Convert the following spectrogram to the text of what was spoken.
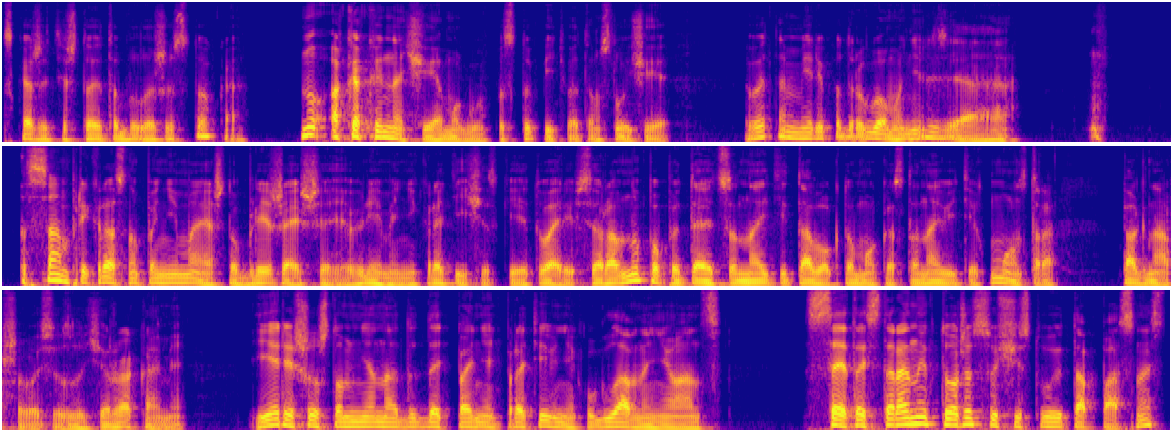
Скажите, что это было жестоко? Ну, а как иначе я мог бы поступить в этом случае? В этом мире по-другому нельзя. Сам прекрасно понимая, что в ближайшее время некротические твари все равно попытаются найти того, кто мог остановить их монстра, погнавшегося за чужаками, я решил, что мне надо дать понять противнику главный нюанс. С этой стороны тоже существует опасность,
